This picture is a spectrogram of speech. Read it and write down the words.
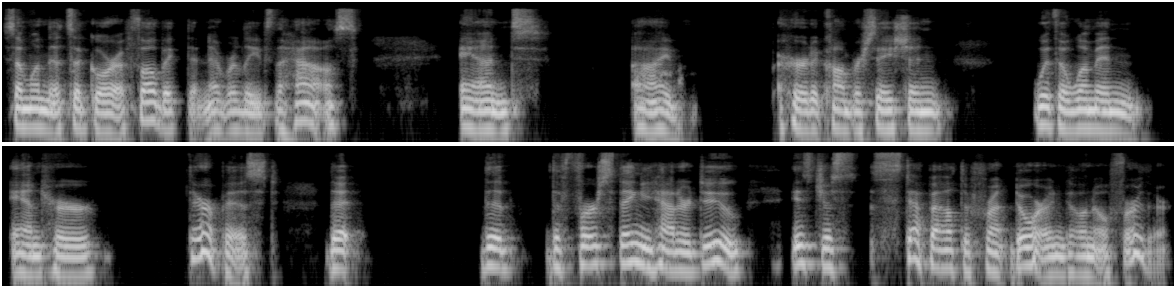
someone that's agoraphobic that never leaves the house. And I heard a conversation with a woman and her therapist that the the first thing he had her do is just step out the front door and go no further.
